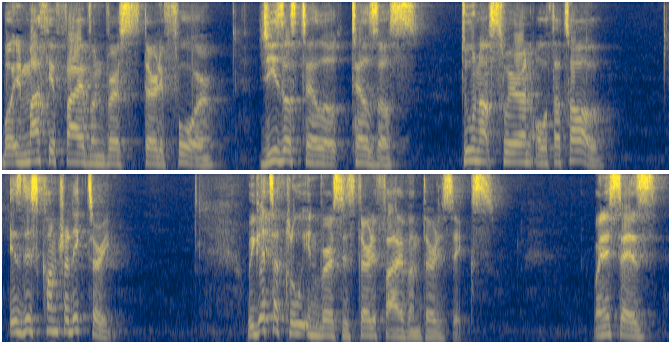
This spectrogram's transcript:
But in Matthew 5 and verse 34, Jesus tell, tells us, do not swear an oath at all. Is this contradictory? We get a clue in verses 35 and 36 when it says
